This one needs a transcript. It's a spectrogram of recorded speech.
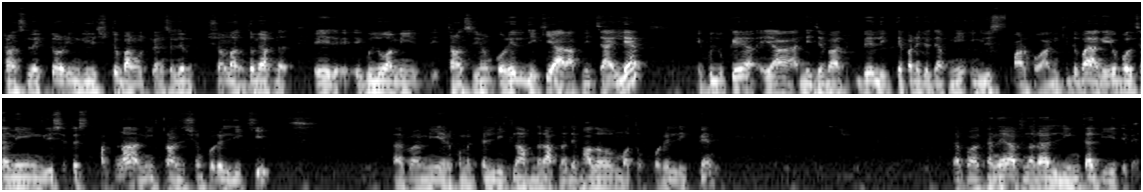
translator English to Bangla translation মাধ্যমে আপনার এগুলো আমি ট্রান্সলেশন করে লিখি। আর আপনি চাইলে এগুলোকে নিজে নিজেভাবে লিখতে পারেন যদি আপনি ইংলিশ পার আমি কিন্তু ভাই আগেও বলছি, আমি ইংলিশ এত স্মার্ট না, আমি ট্রানজেকশন করে লিখি। তারপর আমি এরকম একটা লিখলাম, আপনারা আপনাদের ভালো মতো করে লিখবেন। তারপর এখানে আপনারা লিঙ্কটা দিয়ে দেবেন।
